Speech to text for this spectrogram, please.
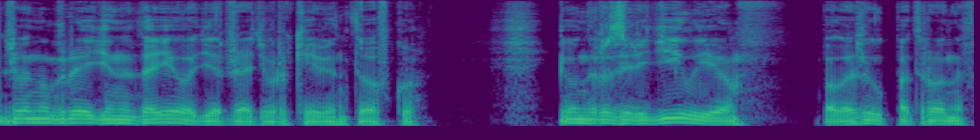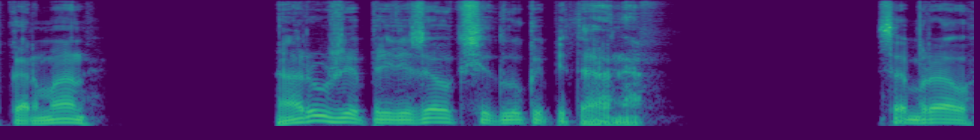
Джону Грейди надоело держать в руке винтовку, и он разрядил ее, положил патроны в карман, а оружие привязал к седлу капитана. Собрал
